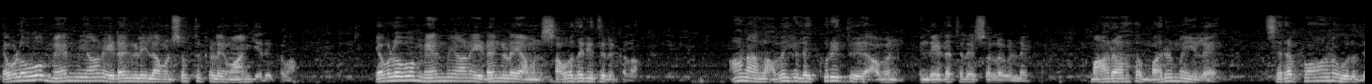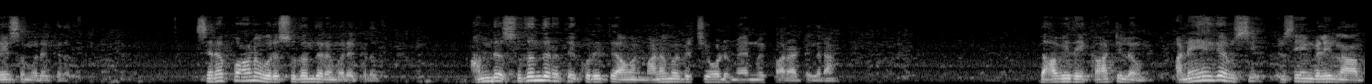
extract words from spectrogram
எவ்வளவோ மேன்மையான இடங்களில் அவன் சொத்துக்களை வாங்கி இருக்கலாம் எவ்வளவோ மேன்மையான இடங்களை அவன் சவதரித்து இருக்கலாம் ஆனால் அவைகளை குறித்து அவன் இந்த இடத்திலே சொல்லவில்லை. மாறாக மறுமையில சிறப்பான ஒரு தேசம் இருக்கிறது. சிறப்பான ஒரு சுதந்திரம் இருக்கிறது. அந்த சுதந்திரத்தை குறித்து அவன் மனமகிழ்ச்சியோடு மேன்மை பாராட்டுகிறான். தாவிதை காட்டிலும் அநேக விஷய விஷயங்களில் நாம்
